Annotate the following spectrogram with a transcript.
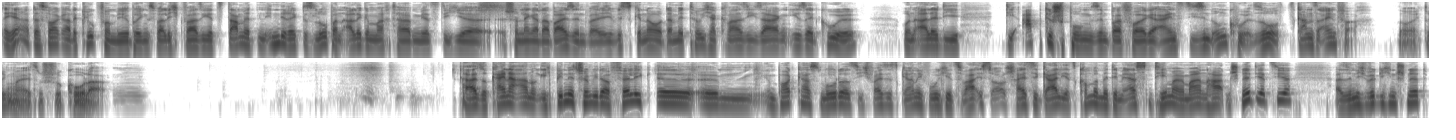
ja, das war gerade klug von mir übrigens, weil ich quasi jetzt damit ein indirektes Lob an alle gemacht habe, jetzt die hier schon länger dabei sind, weil ihr wisst genau, damit tue ich ja quasi sagen, ihr seid cool und alle, die, die abgesprungen sind bei Folge 1, die sind uncool. So, ganz einfach. So, ich trinke mal jetzt einen Schluck Cola. Also, keine Ahnung, ich bin jetzt schon wieder völlig äh, ähm, im Podcast-Modus. Ich weiß jetzt gar nicht, wo ich jetzt war. Ist auch scheißegal. Jetzt kommen wir mit dem ersten Thema. Wir machen einen harten Schnitt jetzt hier. Also nicht wirklich einen Schnitt.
